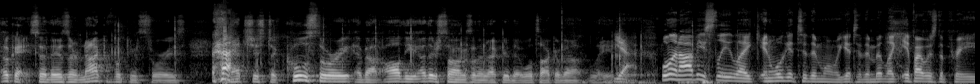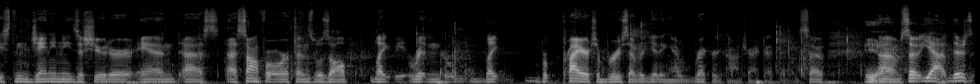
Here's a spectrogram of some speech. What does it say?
Okay, so those are not conflicting stories. That's just a cool story about all the other songs on the record that we'll talk about later. Yeah. Well, and obviously, like, and we'll get to them when we get to them. But like, if I was the priest and Janie needs a shooter, and uh, a song for orphans was all like written, like b- prior to Bruce ever getting a record contract. I think so. Yeah. Um, so yeah, there's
